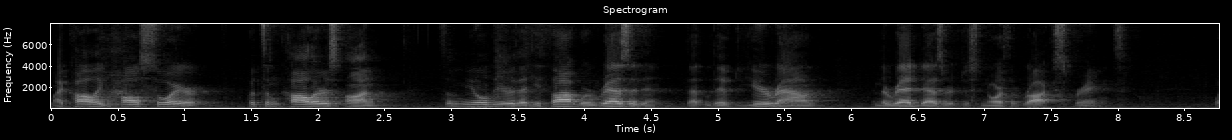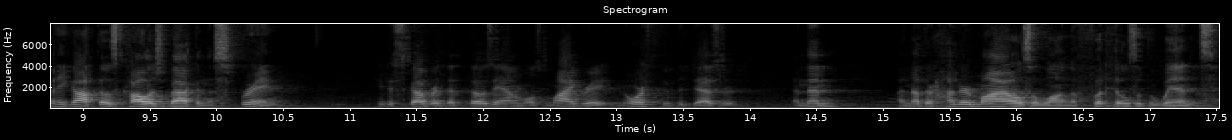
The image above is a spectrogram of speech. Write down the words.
My colleague Hall Sawyer put some collars on some mule deer that he thought were resident, that lived year round in the red desert just north of Rock Springs. When he got those collars back in the spring, he discovered that those animals migrate north through the desert and then another 100 miles along the foothills of the winds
